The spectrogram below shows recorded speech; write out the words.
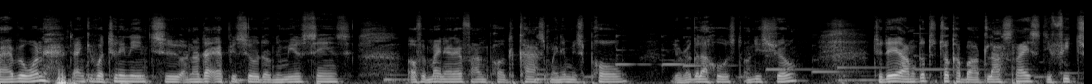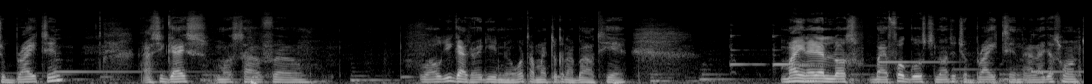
Hi everyone, thank you for tuning in to another episode of the Musings of a United Fan podcast. My name is Paul, your regular host on this show. Today I'm going to talk about last night's defeat to Brighton. As you guys must have, um, well, you guys already know what am I talking about here. Man United lost by four goals to nothing to Brighton, and I just want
